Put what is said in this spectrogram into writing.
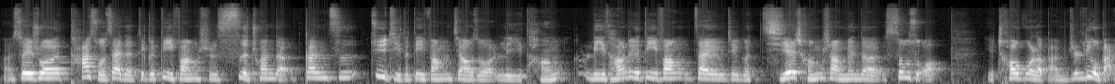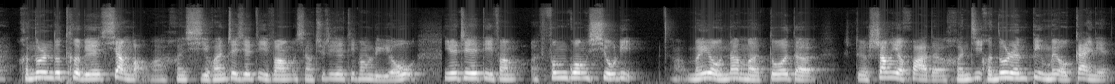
呃，所以说他所在的这个地方是四川的甘孜，具体的地方叫做理塘。理塘这个地方在这个携程上面的搜索。也超过了百分之六百，很多人都特别向往啊，很喜欢这些地方，想去这些地方旅游，因为这些地方风光秀丽啊，没有那么多的这个商业化的痕迹。很多人并没有概念，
